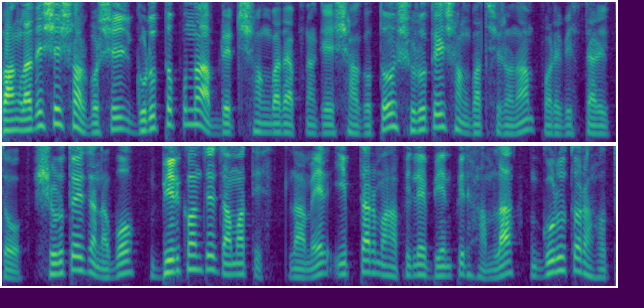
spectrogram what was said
বাংলাদেশের সর্বশেষ গুরুত্বপূর্ণ আপডেট সংবাদে আপনাকে স্বাগত। শুরুতেই সংবাদ শিরোনাম, পরে বিস্তারিত। শুরুতেই জানাব, বীরগঞ্জে জামাত ইসলামের ইফতার মাহফিলে বিএনপির হামলা, গুরুতর আহত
